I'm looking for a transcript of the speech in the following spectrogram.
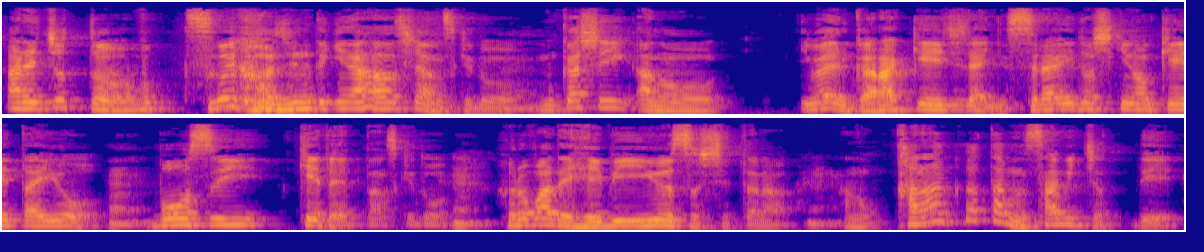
あれちょっと、僕、すごい個人的な話なんですけど、うん昔、あの、いわゆるガラケー時代にスライド式の携帯をうん、防水携帯やったんですけど、ん風呂場でヘビーユースしてたら、うんあの、金具が多分錆びちゃって、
